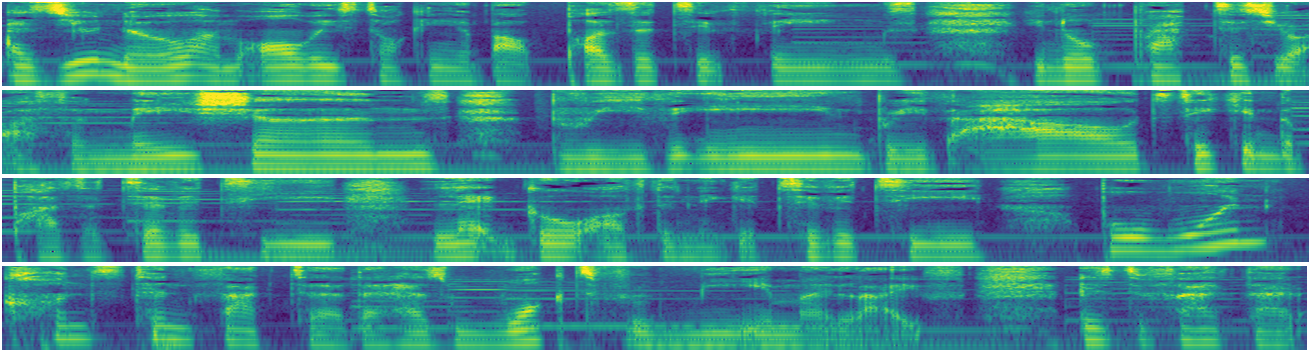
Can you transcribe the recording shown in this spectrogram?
As you know, I'm always talking about positive things. You know, practice your affirmations, breathe in, breathe out, take in the positivity, let go of the negativity. But one constant factor that has worked for me in my life is the fact that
